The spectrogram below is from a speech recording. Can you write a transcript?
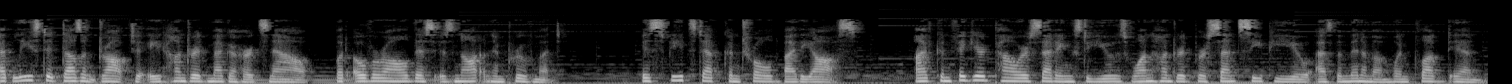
At least it doesn't drop to 800 MHz now, but overall this is not an improvement. Is SpeedStep controlled by the OS? I've configured power settings to use 100% CPU as the minimum when plugged in.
